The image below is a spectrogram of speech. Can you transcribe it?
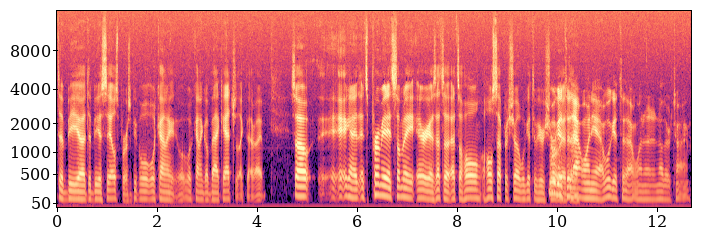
to be uh, to be a salesperson. People will kind of will kind of go back at you like that, right? So again, it's permeated so many areas. That's a that's a whole a whole separate show we'll get to here shortly. We'll get to that one. Yeah, we'll get to that one at another time.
